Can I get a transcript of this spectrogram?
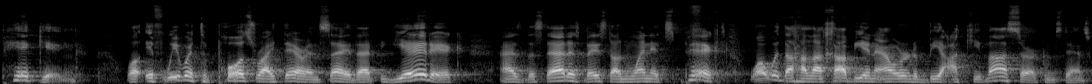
picking. Well, if we were to pause right there and say that Yerik has the status based on when it's picked, what would the halacha be in our Rabbi Akiva circumstance?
